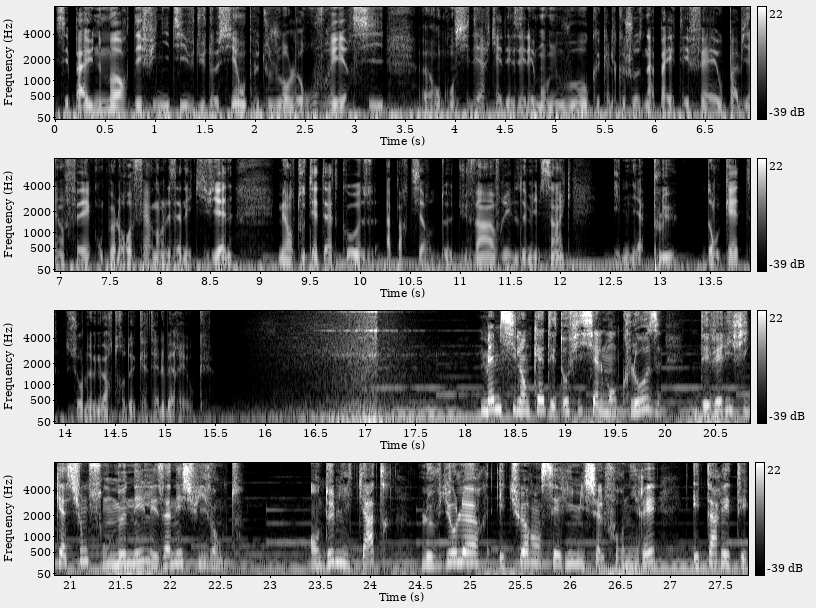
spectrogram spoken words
c'est pas une mort définitive du dossier. On peut toujours le rouvrir si euh, on considère qu'il y a des éléments nouveaux, que quelque chose n'a pas été fait ou pas bien fait, qu'on peut le refaire dans les années qui viennent. Mais en tout état de cause, à partir du 20 avril 2005, il n'y a plus d'enquête sur le meurtre de Katel. Même si l'enquête est officiellement close, des vérifications sont menées les années suivantes. En 2004, le violeur et tueur en série Michel Fourniret est arrêté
